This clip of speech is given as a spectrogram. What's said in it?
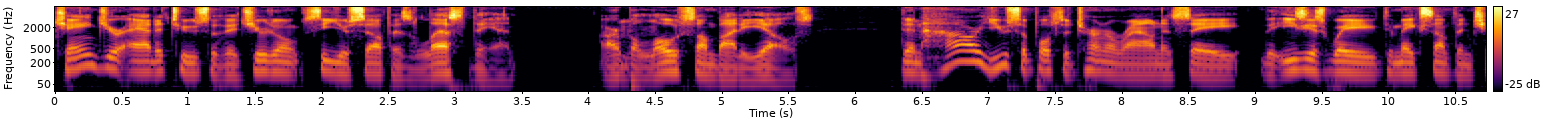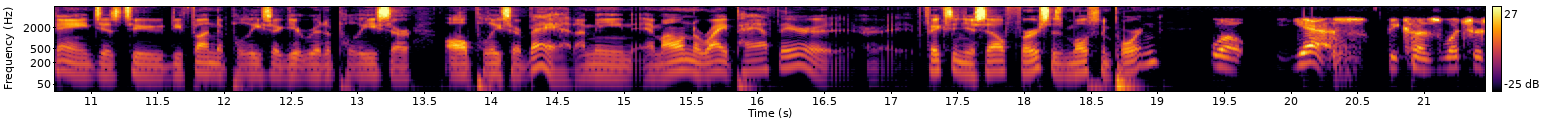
change your attitude so that you don't see yourself as less than or mm-hmm. below somebody else, then how are you supposed to turn around and say the easiest way to make something change is to defund the police or get rid of police or all police are bad? I mean, am I on the right path there? Fixing yourself first is most important? Well, yes, because what you're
